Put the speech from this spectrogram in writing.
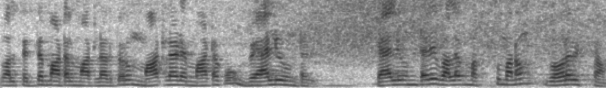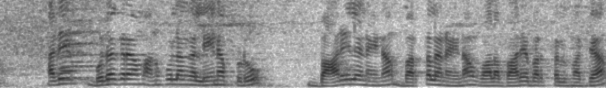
వాళ్ళు పెద్ద మాటలు మాట్లాడతారు. మాట్లాడే మాటకు వాల్యూ ఉంటుంది. వాల్యూ ఉంటుంది. వాళ్ళకు మస్తు మనం గౌరవిస్తాం అదే బుధగ్రహం అనుకూలంగా లేనప్పుడు భార్యలనైనా భర్తలనైనా వాళ్ళ భార్య భర్తల మధ్య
